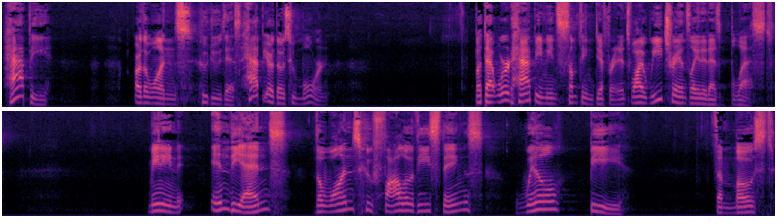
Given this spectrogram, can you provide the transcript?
Happy are the ones who do this. Happy are those who mourn. But that word happy means something different. It's why we translate it as blessed. Meaning, in the end, the ones who follow these things will be the most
